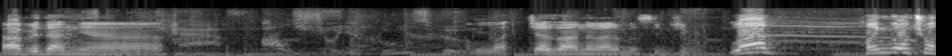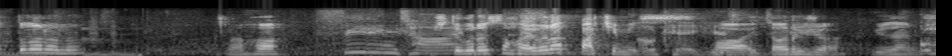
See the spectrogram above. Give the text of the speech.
Harbiden ya. Allah cezanı vermesin cim. Lan! Hangi o çattı lan onu? Aha. İşte burası hayvanat bahçemiz. Vay darıca. Güzelmiş.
